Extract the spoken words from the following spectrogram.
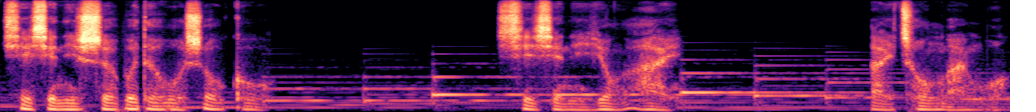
谢谢你舍不得我受苦，谢谢你用爱来充满我。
